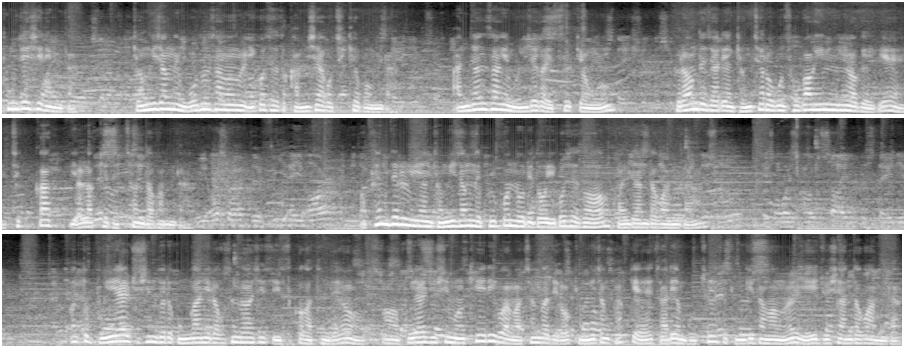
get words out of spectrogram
통제실입니다. 경기장 내 모든 상황을 이곳에서 감시하고 지켜봅니다. 안전상의 문제가 있을 경우 그라운드에 자리한 경찰 혹은 소방인력에게 즉각 연락해 대처한다고 합니다. 어, 팬들을 위한 경기장 내 불꽃놀이도 이곳에서 관리한다고 합니다. 이건 또 VAR 주심들의 공간이라고 생각하실 수 있을 것 같은데요. 어, VAR 주심은 K리그와 마찬가지로 경기장 밖에 자리한 모처에서 경기 상황을 예의주시한다고 합니다.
